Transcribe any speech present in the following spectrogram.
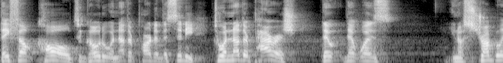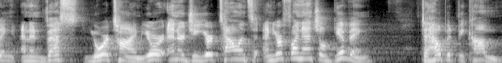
they felt called to go to another part of the city, to another parish that, that was, you know, struggling and invest your time, your energy, your talents, and your financial giving to help it become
